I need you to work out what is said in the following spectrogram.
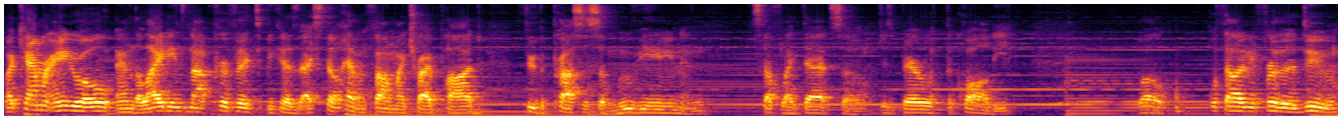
My camera angle and the lighting's not perfect because I still haven't found my tripod through the process of moving and stuff like that, so just bear with the quality. Well, without any further ado,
